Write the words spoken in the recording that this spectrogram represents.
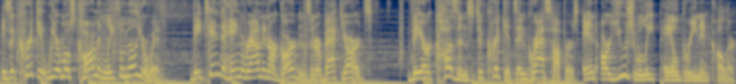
is a cricket we are most commonly familiar with. They tend to hang around in our gardens and our backyards. They are cousins to crickets and grasshoppers and are usually pale green in color.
